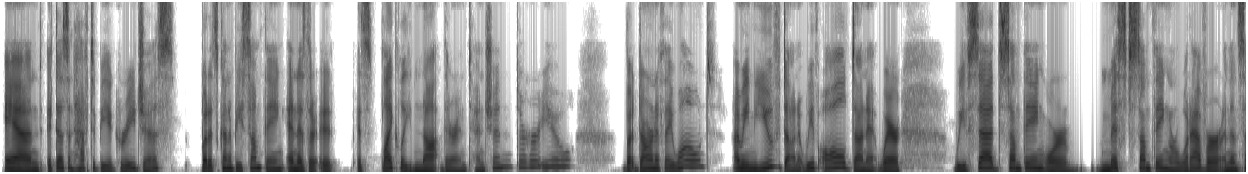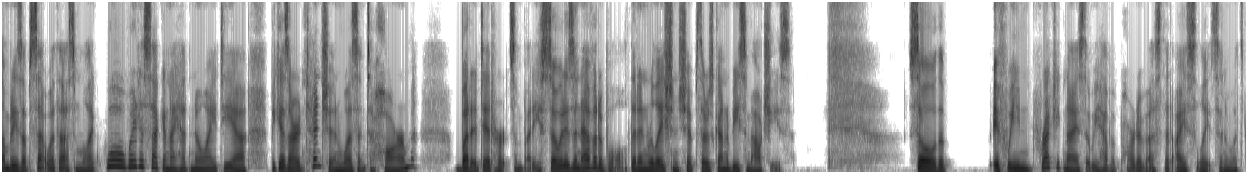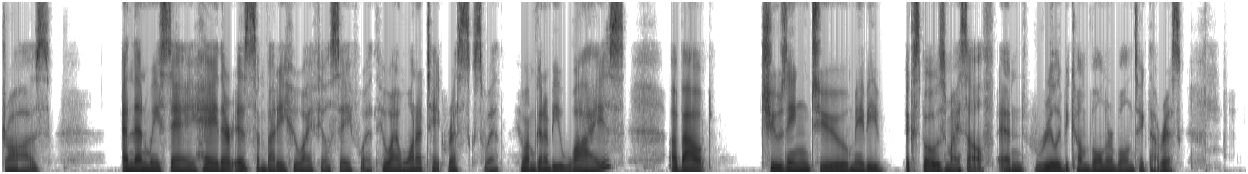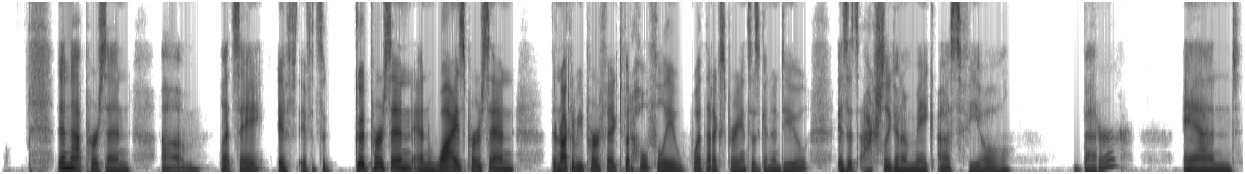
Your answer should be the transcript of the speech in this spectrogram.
And it doesn't have to be egregious but it's going to be something. And is there, it, it's likely not their intention to hurt you, but darn if they won't. I mean, you've done it. We've all done it where we've said something or missed something or whatever, and then somebody's upset with us, and we're like, whoa, wait a second, I had no idea because our intention wasn't to harm, but it did hurt somebody. So it is inevitable that in relationships, there's going to be some ouchies. So the if we recognize that we have a part of us that isolates and withdraws, and then we say, hey, there is somebody who I feel safe with, who I want to take risks with, who I'm going to be wise about choosing to maybe expose myself and really become vulnerable and take that risk. Then that person, um, let's say, if if it's a good person and wise person, they're not going to be perfect, but hopefully, what that experience is going to do is it's actually going to make us feel better and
